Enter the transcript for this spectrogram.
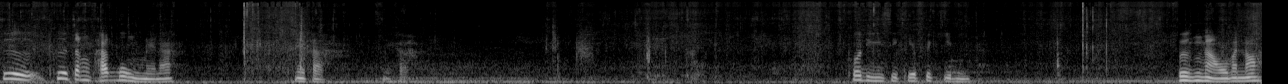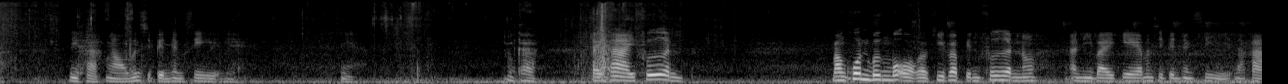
คือคือจังพักบุ้งเนี่ยนะ นี่ค่ะ นี่ค่ะ พอดีสิเก็บไปกิน เบิ่งเงามันเนาะนี่ค่ะ เงามันสิเป็นจังซี่นี่นี่นะค่ะคล้ายเฟื่อนบางคนเบิ่งบ่ออกก็คิดว่าเป็นเฟื่อนเนาะอันนี้ใบแกมันสิเป็นจังซี่นะคะ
